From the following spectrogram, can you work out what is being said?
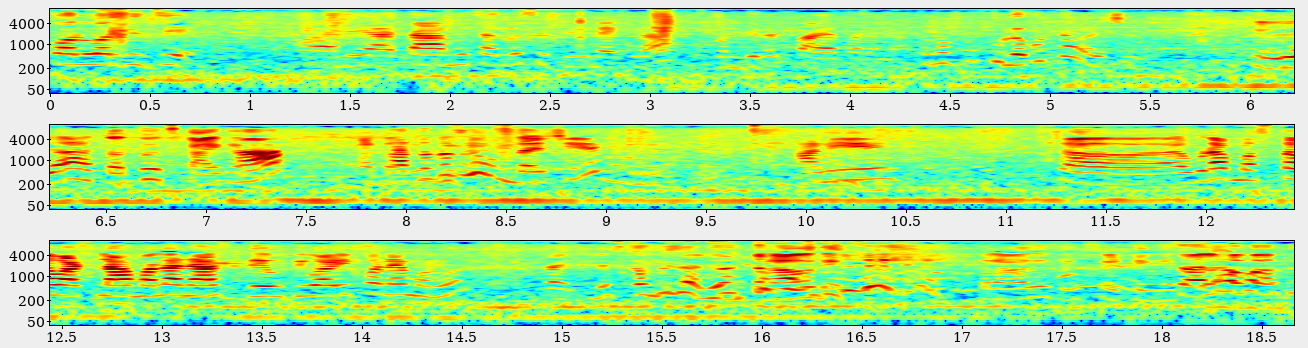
कॉलवर बिझी आहे. आणि आता आम्ही चाललो सिद्धिविनायकला मंदिरात पाया पडायला. तर मग फुलं कुठे ठेवायची? ठेवूया हातातच काय हा? हातातच घेऊन जायची? आणि एवढा मस्त वाटला आम्हाला आणि आज देवदिवाळी पण आहे म्हणून. ब्राईटनेस कमी झाली राहू दे. राहू दे सेटिंग चला मग.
